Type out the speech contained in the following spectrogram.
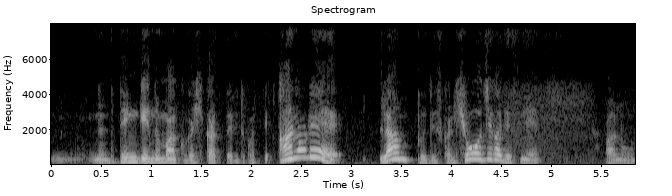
う、なんだ、電源のマークが光ったりとかって、あのね、ランプですかね、表示がですね、あの、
